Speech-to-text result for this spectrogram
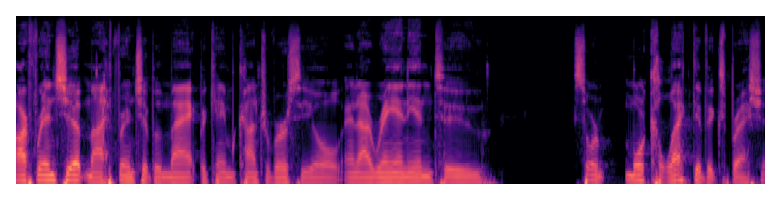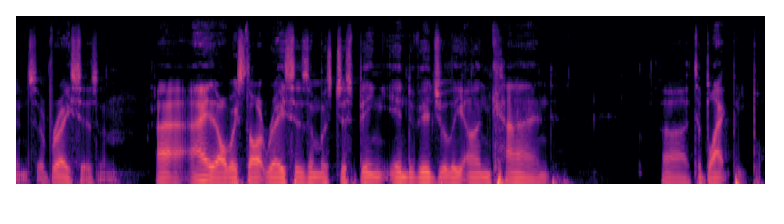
our friendship, my friendship with Mac, became controversial, and I ran into sort of more collective expressions of racism. I, I had always thought racism was just being individually unkind uh, to black people,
